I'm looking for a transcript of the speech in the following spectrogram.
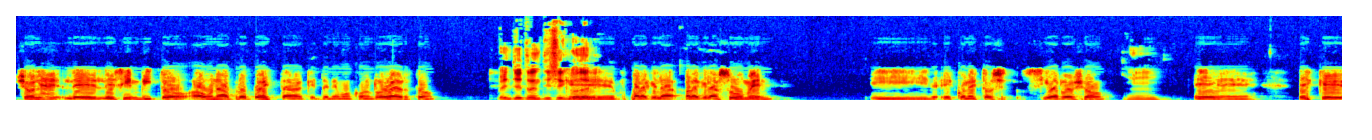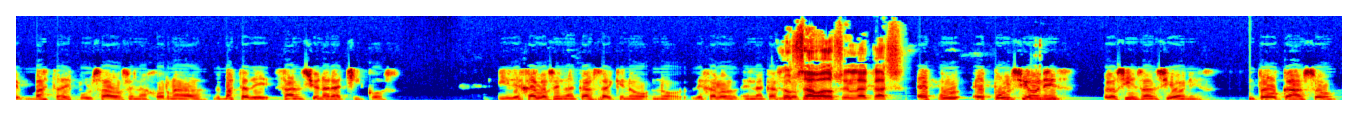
yo le- le- les invito a una propuesta que tenemos con Roberto, 2035, que- para que la para que la sumen y eh, con esto cierro yo Mm. eh, es que basta de expulsados en la jornada basta de sancionar a chicos y dejarlos en la casa y que no no dejarlos en la casa Los sábados en la casa. Expu- expulsiones pero sin sanciones en todo caso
